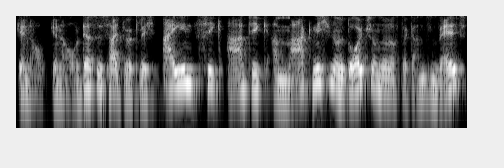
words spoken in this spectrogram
Genau, genau. Und das ist halt wirklich einzigartig am Markt, nicht nur in Deutschland, sondern auf der ganzen Welt.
